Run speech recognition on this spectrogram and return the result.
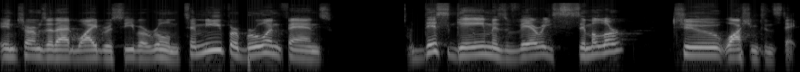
in terms of that wide receiver room. To me, for Bruin fans, this game is very similar to Washington State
